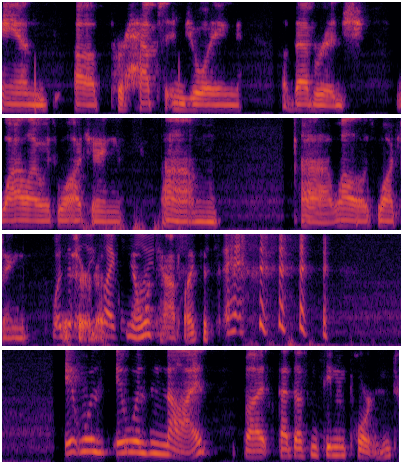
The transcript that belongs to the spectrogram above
and uh, perhaps enjoying a beverage while I was watching um, uh, while I was watching Was it at least like you know, we're? Catholic. It was it was not, but that doesn't seem important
